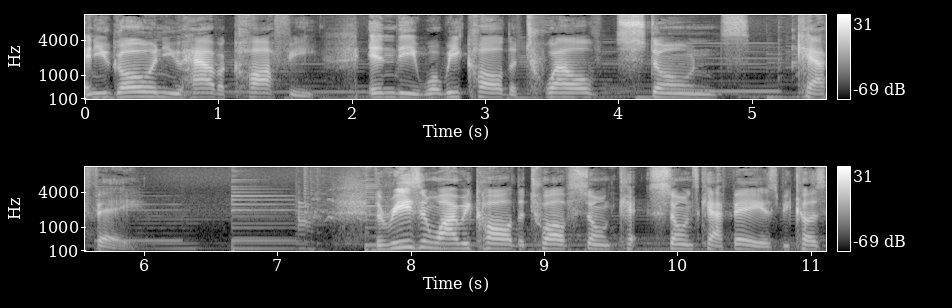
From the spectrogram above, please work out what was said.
and you go and you have a coffee in the what we call the 12 stones cafe the reason why we call it the 12 Stone Stones Cafe is because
